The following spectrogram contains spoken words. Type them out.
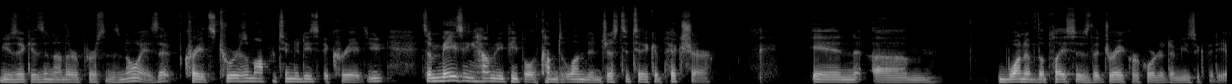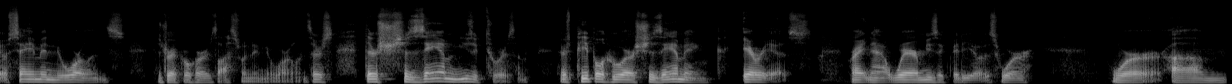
music is another person's noise. It creates tourism opportunities. It creates. You, it's amazing how many people have come to London just to take a picture in um, one of the places that Drake recorded a music video. Same in New Orleans, because Drake recorded his last one in New Orleans. There's there's Shazam music tourism. There's people who are Shazamming areas right now where music videos were were um,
